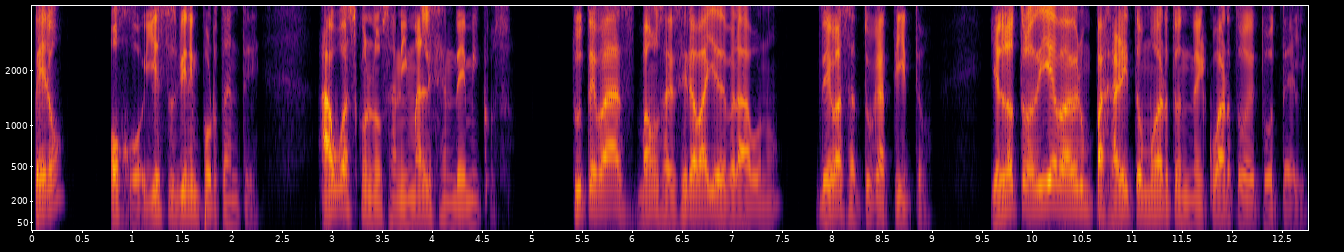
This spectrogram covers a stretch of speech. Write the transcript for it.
Pero, ojo, y esto es bien importante, aguas con los animales endémicos. Tú te vas, vamos a decir, a Valle de Bravo, ¿no? Llevas a tu gatito. Y el otro día va a haber un pajarito muerto en el cuarto de tu hotel.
